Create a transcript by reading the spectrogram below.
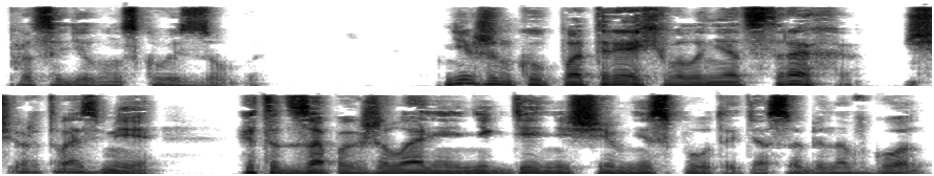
процедил он сквозь зубы. Неженку потряхивало не от страха. Черт возьми, этот запах желания нигде ни с чем не спутать, особенно в гон.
